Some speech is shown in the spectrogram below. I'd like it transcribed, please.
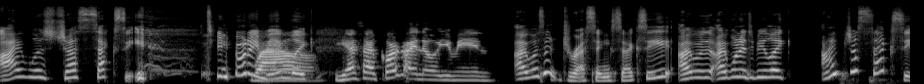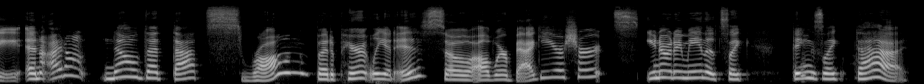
I was just sexy. Do you know what wow. I mean? Like Yes, of course I know what you mean. I wasn't dressing sexy. I was I wanted to be like I'm just sexy. And I don't know that that's wrong, but apparently it is. So I'll wear baggier shirts. You know what I mean? It's like things like that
